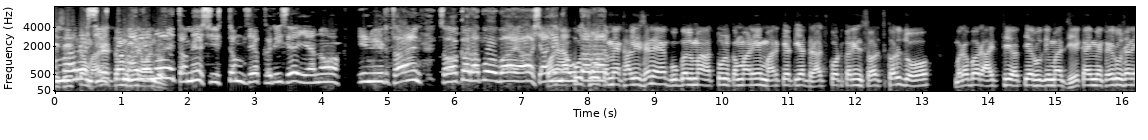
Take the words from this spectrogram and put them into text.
ઈ સિસ્ટમ હારે જ તમને વાંધો તમે સિસ્ટમ જે કરી છે એનો ઇન્વિટ થાય સહકાર આપો ભાઈ આ શાલીના ઉતારા. તમે ખાલી છે ને ગૂગલમાં અતુલ કમાણી માર્કેટ યાર્ડ રાજકોટ કરીને સર્ચ કરજો. બરાબર આજથી અત્યાર સુધીમાં જે કાંઈ મેં કર્યું છે ને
